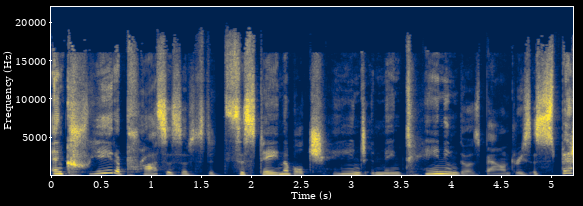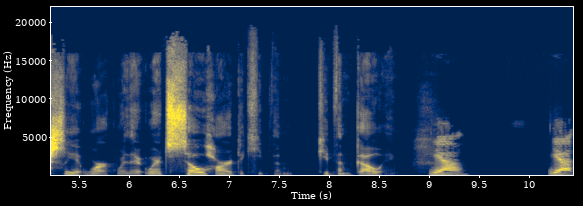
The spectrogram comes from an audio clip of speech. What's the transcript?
and create a process of st- sustainable change in maintaining those boundaries especially at work where where it's so hard to keep them keep them going? Yeah yeah,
